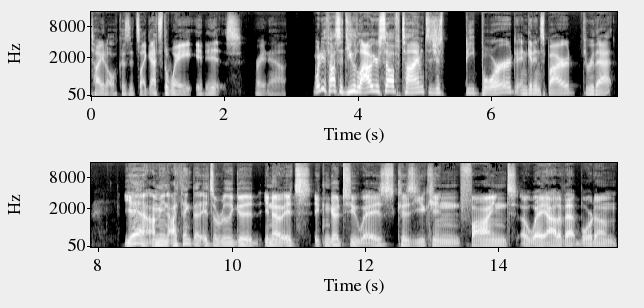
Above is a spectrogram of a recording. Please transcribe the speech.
title because it's like that's the way it is right now. What are your thoughts? Do you allow yourself time to just be bored and get inspired through that? Yeah, I mean, I think that it's a really good, you know, it's it can go two ways because you can find a way out of that boredom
